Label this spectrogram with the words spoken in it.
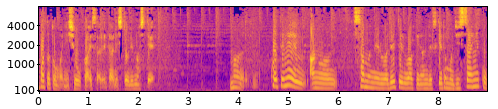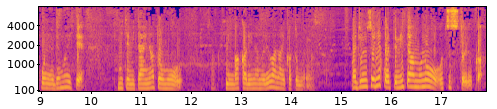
葉とともに紹介されたりしておりまして、まあ、こうやってね、あの、サムネイルは出てるわけなんですけども、実際にここに出向いて見てみたいなと思う作品ばかりなのではないかと思います。まあ、純粋にこうやって見たものを映すというか、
